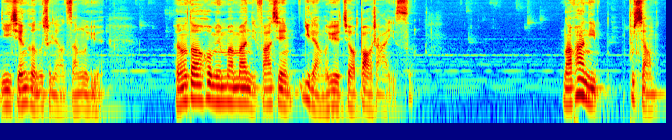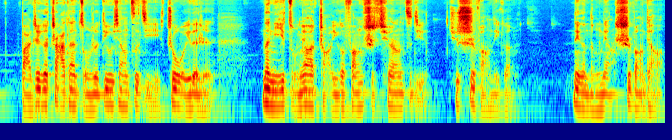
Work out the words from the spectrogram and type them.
以前可能是两三个月，可能到后面慢慢你发现一两个月就要爆炸一次。哪怕你不想把这个炸弹总是丢向自己周围的人，那你总要找一个方式去让自己去释放那个那个能量，释放掉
